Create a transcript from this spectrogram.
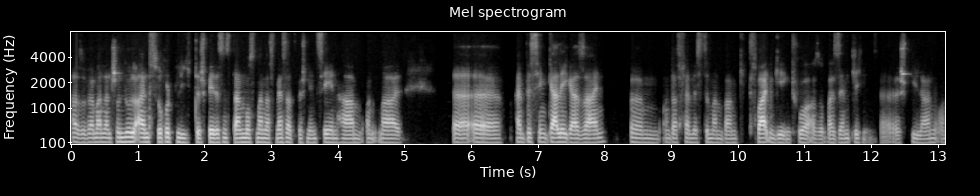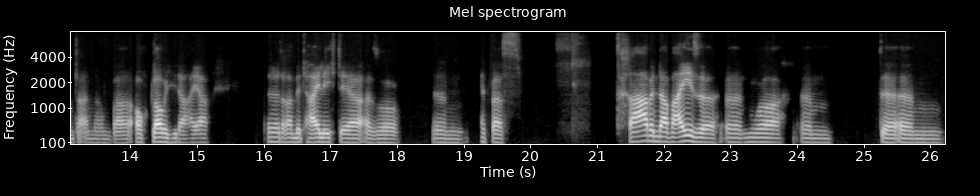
also wenn man dann schon 0-1 zurückliegt, spätestens dann muss man das Messer zwischen den Zehen haben und mal äh, äh, ein bisschen galliger sein. Ähm, und das vermisste man beim zweiten Gegentor, also bei sämtlichen äh, Spielern. Unter anderem war auch, glaube ich, wieder Haier äh, daran beteiligt, der also ähm, etwas trabenderweise äh, nur ähm, ähm,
